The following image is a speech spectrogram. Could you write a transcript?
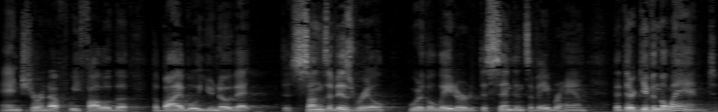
And sure enough, we follow the, the Bible. You know that the sons of Israel, who are the later descendants of Abraham, that they're given the land.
